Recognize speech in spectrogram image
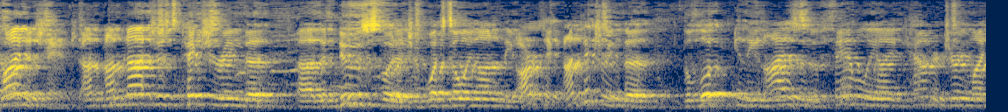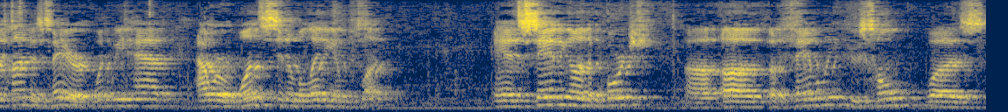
climate change, I'm, I'm not just picturing the, uh, the news footage of what's going on in the Arctic. I'm picturing the, the look in the eyes of the family I encountered during my time as mayor when we had our once in a millennium flood and standing on the porch uh, of a family whose home was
